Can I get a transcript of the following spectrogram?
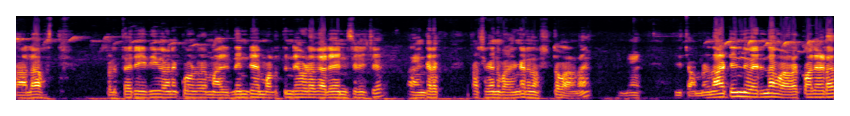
കാലാവസ്ഥ ഇപ്പോഴത്തെ രീതി കണക്കൊണ്ട് മരുന്നിന്റെ വളത്തിന്റെ കൂടെ വില അനുസരിച്ച് ഭയങ്കര കർഷകന് ഭയങ്കര നഷ്ടമാണ്. പിന്നെ ഈ തമിഴ്നാട്ടിൽ നിന്ന് വരുന്ന വാഴക്കൊലയുടെ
